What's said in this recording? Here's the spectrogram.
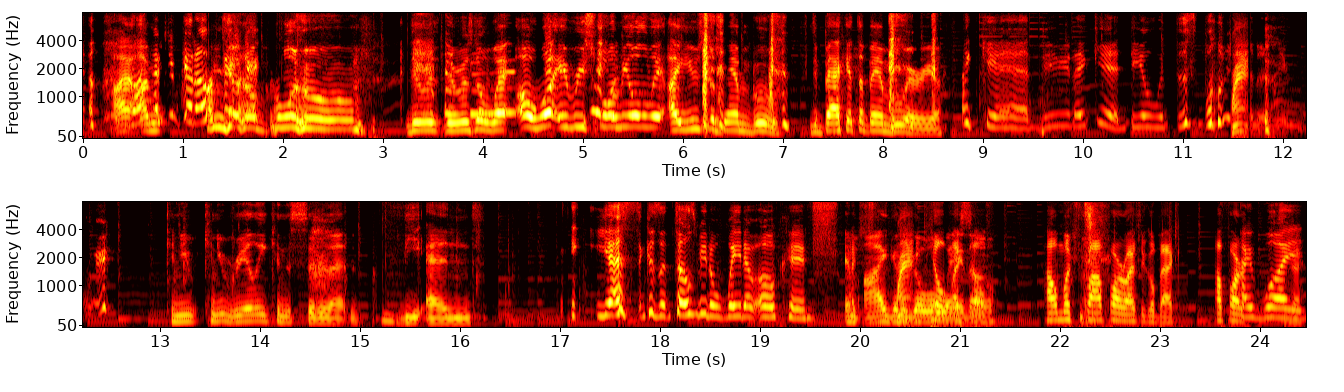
I, Ross, I'm you get up I'm there? gonna bloom. There was there was no way. Oh, what? It respawned me all the way. I used the bamboo. The back at the bamboo area. I can't, dude. I can't deal with this bullshit anymore. Can you can you really consider that the end? Yes, because it tells me to wait. A- okay, Am just I, gonna go killed away myself. though? How much? How far do I have to go back? How far? I won. Okay.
